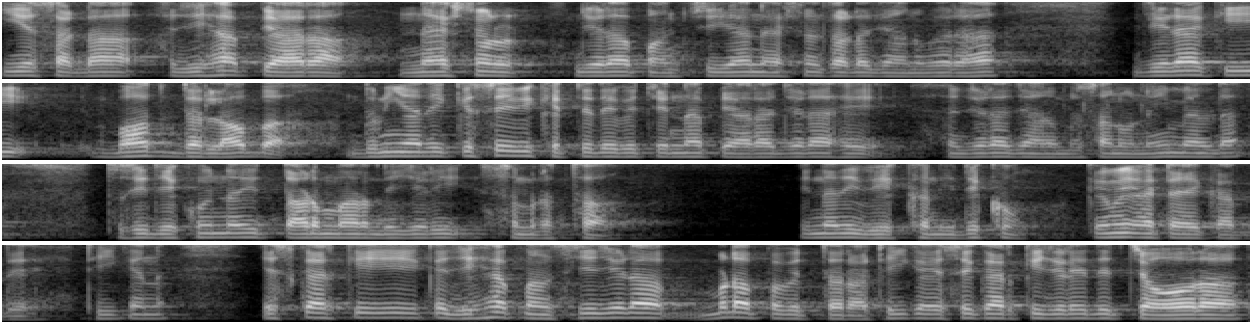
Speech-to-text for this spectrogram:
ਕਿ ਇਹ ਸਾਡਾ ਅਜਿਹਾ ਪਿਆਰਾ ਨੈਸ਼ਨਲ ਜਿਹੜਾ ਪੰਛੀ ਆ ਨੈਸ਼ਨਲ ਸਾਡਾ ਜਾਨਵਰ ਆ, ਜਿਹੜਾ ਕਿ ਬਹੁਤ ਦੁਰਲੱਭ ਆ। ਦੁਨੀਆ ਦੇ ਕਿਸੇ ਵੀ ਖਿੱਤੇ ਦੇ ਵਿੱਚ ਇੰਨਾ ਪਿਆਰਾ ਜਿਹੜਾ ਇਹ, ਜਿਹੜਾ ਜਾਨਵਰ ਸਾਨੂੰ ਨਹੀਂ ਮਿਲਦਾ। ਤੁਸੀਂ ਦੇਖੋ ਇਹਨਾਂ ਦੀ ਤੜ ਮਾਰਨ ਦੀ ਜਿਹੜੀ ਸਮਰੱਥਾ, ਇਹਨਾਂ ਦੀ ਵੇਖਣ ਦੀ, ਦੇਖੋ ਕਿਵੇਂ ਅਟੈਕ ਕਰਦੇ ਠੀਕ ਹੈ ਨਾ? ਇਸ ਕਰਕੇ ਇੱਕ ਅਜਿਹਾ ਪੰਛੀ ਹੈ ਜਿਹੜਾ ਬੜਾ ਪਵਿੱਤਰ ਆ, ਠੀਕ ਹੈ? ਇਸੇ ਕਰਕੇ ਜਿਹੜੇ ਇਹਦੇ ਚੌਰ ਆ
